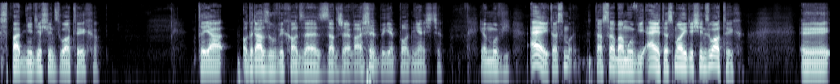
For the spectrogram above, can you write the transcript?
spadnie 10 złotych, to ja od razu wychodzę z drzewa, żeby je podnieść. I on mówi, ej, to jest... Ta osoba mówi, ej, to jest moje 10 złotych. Yy,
